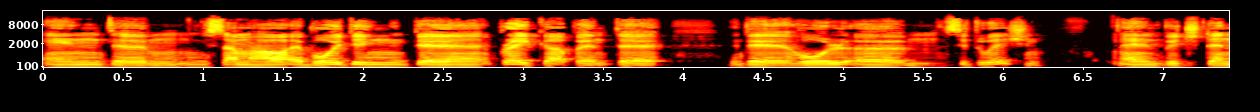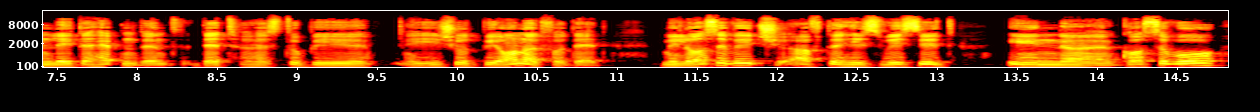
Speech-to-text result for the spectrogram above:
and um, somehow avoiding the breakup and the the whole um, situation, and which then later happened, and that has to be he should be honored for that. Milosevic, after his visit in uh, Kosovo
